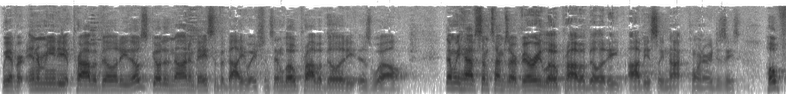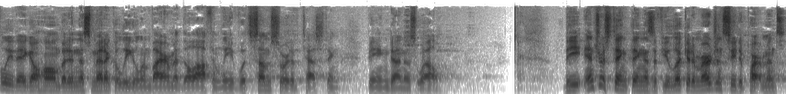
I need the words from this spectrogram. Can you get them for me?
We have our intermediate probability, those go to the non invasive evaluations, and low probability as well. Then we have sometimes our very low probability, obviously not coronary disease. Hopefully they go home, but in this medical legal environment, they'll often leave with some sort of testing being done as well. The interesting thing is if you look at emergency departments,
